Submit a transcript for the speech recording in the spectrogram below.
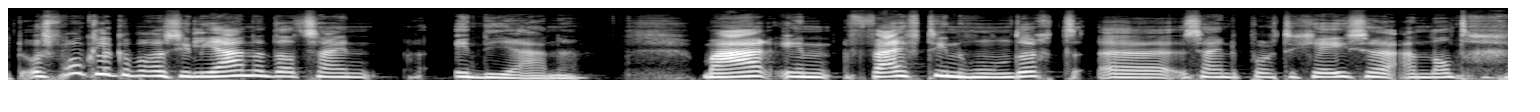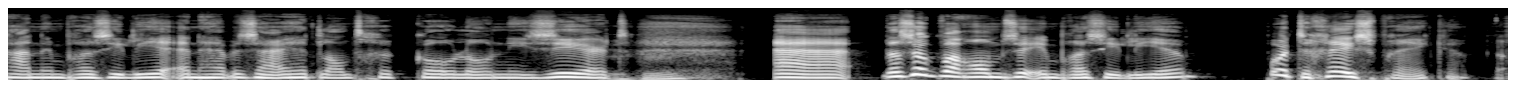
De oorspronkelijke Brazilianen, dat zijn Indianen. Maar in 1500 eh, zijn de Portugezen aan land gegaan in Brazilië en hebben zij het land gekoloniseerd. Mhm. Eh, dat is ook waarom ze in Brazilië Portugees spreken. Ja.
